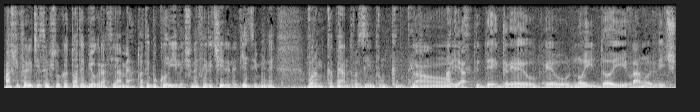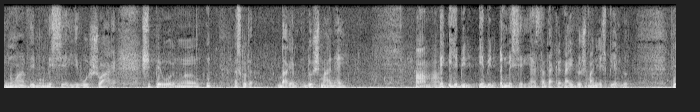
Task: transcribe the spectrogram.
Aș fi fericit să știu că toată biografia mea Toate bucuriile și nefericirile vieții mele Vor încăpea într-o zi într-un cântec no, atât. E atât de greu, greu Noi doi, Ivanovici, nu avem o meserie ușoară Și pe urmă Ascultă, bare dușmani ai? Am, am. E, e bine, e bine. În meseria asta, dacă n-ai dușmani, ești pierdut. Te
